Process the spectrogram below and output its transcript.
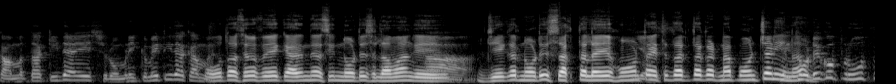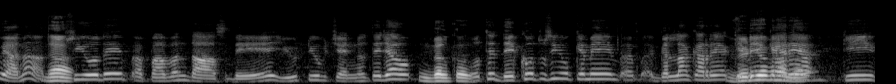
ਕੰਮ ਤਾਂ ਕਿਹਦਾ? ਇਹ ਸ਼੍ਰੋਮਣੀ ਕਮੇਟੀ ਦਾ ਕੰਮ ਹੈ। ਉਹ ਤਾਂ ਸਿਰਫ ਇਹ ਕਹਿ ਦਿੰਦੇ ਅਸੀਂ ਨੋਟਿਸ ਲਵਾਂਗੇ। ਜੇਕਰ ਨੋਟਿਸ ਸਖਤ ਲਏ ਹੋਣ ਤਾਂ ਇੱਥੇ ਤੱਕ ਤਾਂ ਘਟਨਾ ਪਹੁੰਚਣੀ ਨਾ। ਤੁਹਾਡੇ ਕੋਲ ਪ੍ਰੂਫ ਪਿਆ ਨਾ। ਤੁਸੀਂ ਉਹਦੇ ਪਵਨ ਦਾਸ ਦੇ YouTube ਚੈਨਲ ਤੇ ਜਾਓ। ਬਿਲਕੁਲ। ਉੱਥੇ ਦੇਖੋ ਤੁਸੀਂ ਉਹ ਕਿਵੇਂ ਗੱਲਾਂ ਕਰ ਰਿਹਾ ਕਿਵੇਂ ਕਹਿ ਰਿਹਾ। ਕਿ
